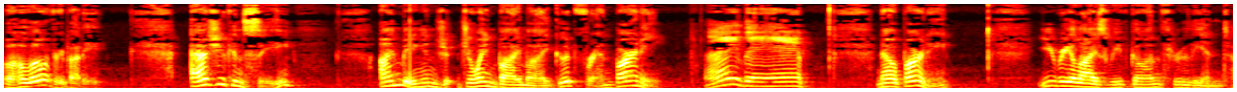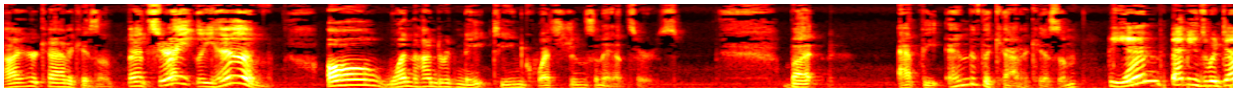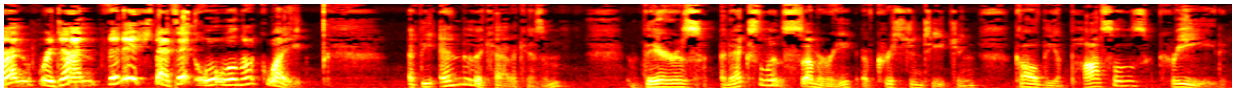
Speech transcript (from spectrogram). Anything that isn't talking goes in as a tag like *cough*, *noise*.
Well, hello, everybody. As you can see, I'm being joined by my good friend, Barney. Hi there. Now, Barney, you realize we've gone through the entire catechism. That's right, we have. All 118 questions and answers. But at the end of the catechism... The end? That means we're done? We're done? Finished? That's it? Well, not quite. At the end of the Catechism, there's an excellent summary of Christian teaching called the Apostles' Creed.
